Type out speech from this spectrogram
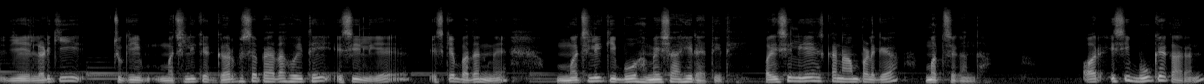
ये लड़की चूँकि मछली के गर्भ से पैदा हुई थी, इसीलिए इसके बदन में मछली की बू हमेशा ही रहती थी। और इसीलिए इसका नाम पड़ गया मत्स्यगंधा। और इसी बू के कारण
